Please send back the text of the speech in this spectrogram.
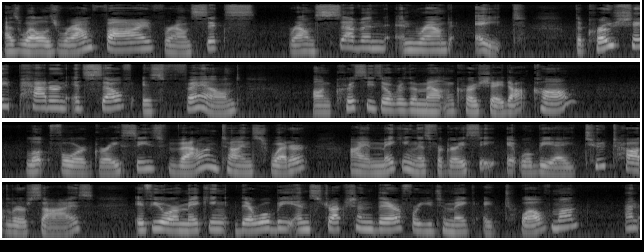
as well as round five, round six, round seven, and round eight. The crochet pattern itself is found on Krissy'sOverTheMountainCrochet.com. Look for Gracie's Valentine sweater. I am making this for Gracie. It will be a two toddler size. If you are making, there will be instruction there for you to make a 12 month, an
